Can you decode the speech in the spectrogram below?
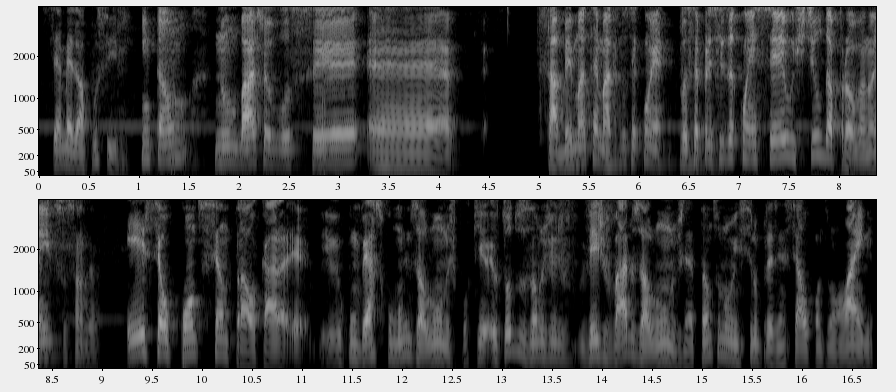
ser a melhor possível. Então, não basta você é, saber matemática, você, você precisa conhecer o estilo da prova, não é isso, Sandra? esse é o ponto central, cara. É, eu converso com muitos alunos, porque eu todos os anos vejo vários alunos, né, tanto no ensino presencial quanto no online,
